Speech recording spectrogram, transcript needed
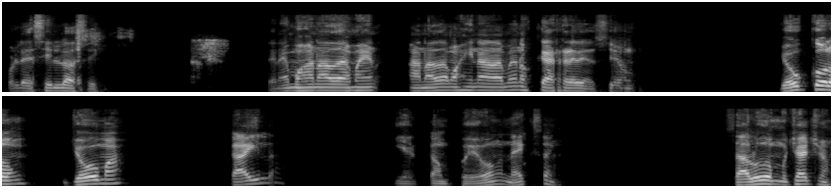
por decirlo así. Tenemos a nada más, a nada más y nada menos que a Redención. Joe Colón, Yoma, Kaila y el campeón Nexen. Saludos, muchachos.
